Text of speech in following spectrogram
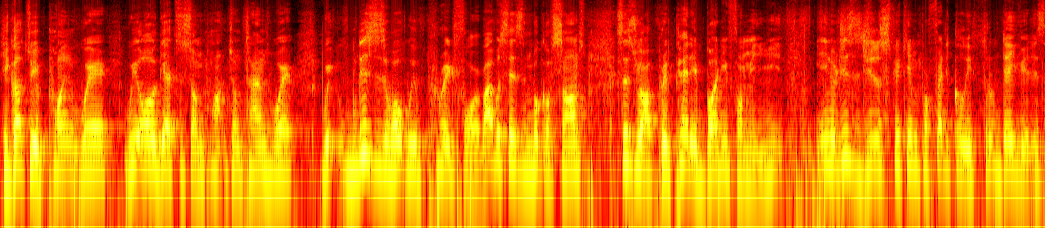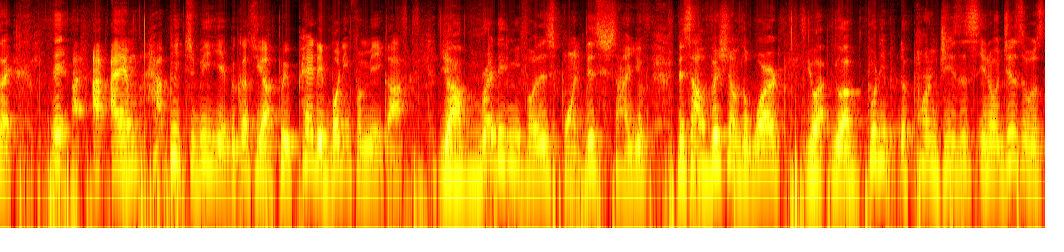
He got to a point where we all get to some point, sometimes where we, this is what we prayed for. Bible says in Book of Psalms, says you have prepared a body for me. You, you know, this is Jesus speaking prophetically through David. It's like, hey, I, I am happy to be here because you have prepared a body for me, God. You have readied me for this point, this time. You've the salvation of the word. You have you have put it upon Jesus. You know, Jesus was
